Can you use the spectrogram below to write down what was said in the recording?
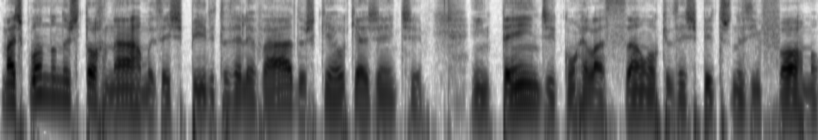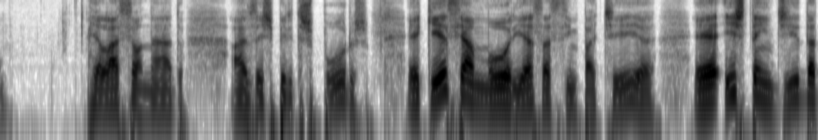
mas quando nos tornarmos espíritos elevados, que é o que a gente entende com relação ao que os espíritos nos informam relacionado aos espíritos puros, é que esse amor e essa simpatia é estendida a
